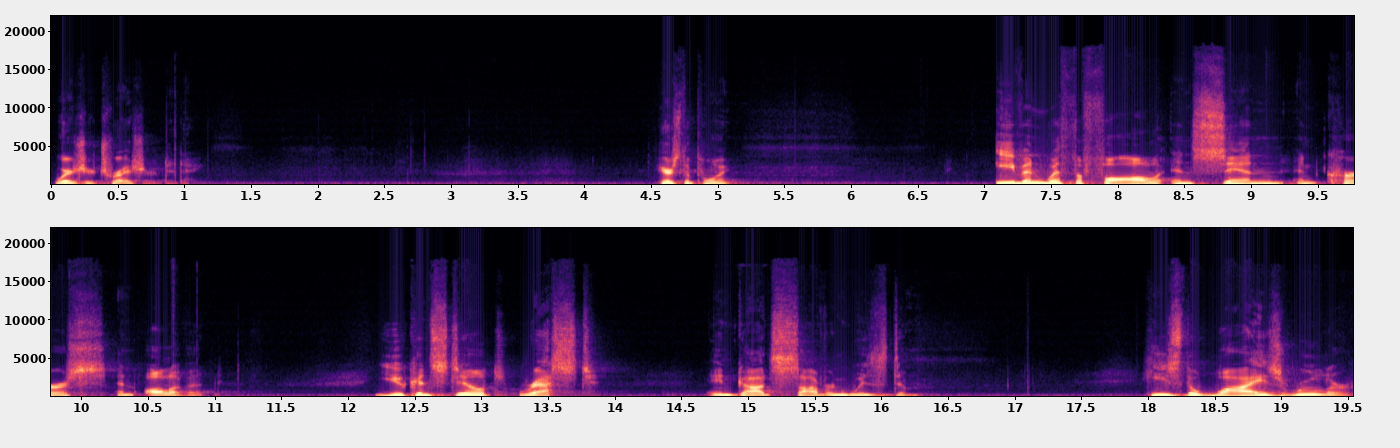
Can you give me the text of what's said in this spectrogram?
Where's your treasure today? Here's the point. Even with the fall and sin and curse and all of it, you can still rest in God's sovereign wisdom. He's the wise ruler,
